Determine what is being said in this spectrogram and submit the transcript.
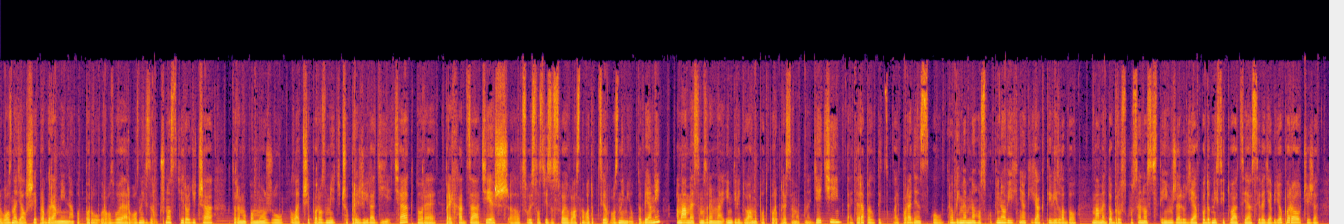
rôzne ďalšie programy na podporu rozvoja rôznych zručností rodiča, ktoré mu pomôžu lepšie porozumieť, čo prežíva dieťa, ktoré prechádza tiež e, v súvislosti so svojou vlastnou adopciou rôznymi obdobiami. A máme samozrejme aj individuálnu podporu pre samotné deti, aj terapeutickú, aj poradenskú. Robíme mnoho skupinových nejakých aktivít, lebo máme dobrú skúsenosť s tým, že ľudia v podobných situáciách si vedia byť oporou, čiže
